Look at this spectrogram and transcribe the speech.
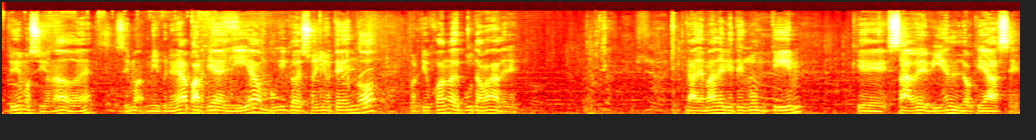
Estoy emocionado, ¿eh? Mi primera partida del día, un poquito de sueño tengo, porque estoy jugando de puta madre. Además de que tengo un team que sabe bien lo que hace.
